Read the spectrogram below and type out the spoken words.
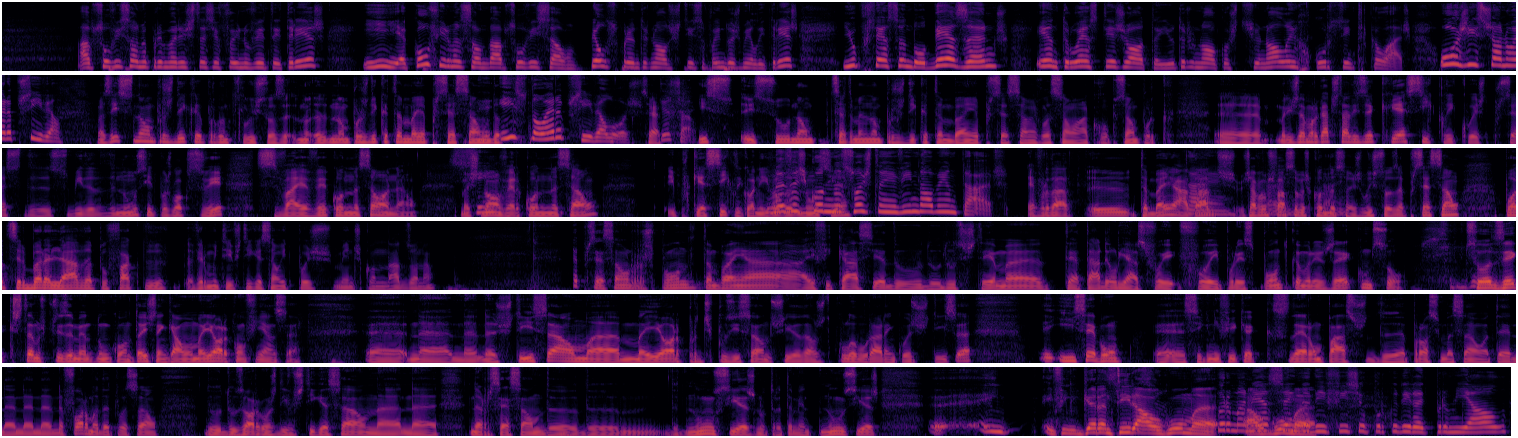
A absolvição na primeira instância foi em 93 e a confirmação da absolvição pelo Supremo Tribunal de Justiça foi em 2003 e o processo andou 10 anos entre o STJ e o Tribunal Constitucional em recursos intercalares. Hoje isso já não era possível. Mas isso não prejudica, pergunto Luís Souza, não, prejudica também a percepção da... Isso não era possível hoje. Certo. Atenção. Isso, isso não, certamente não prejudica também a percepção em relação à corrupção, porque uh, Maria José Morgado está a dizer que é cíclico este processo de subida de denúncia e depois logo se vê se vai haver condenação ou não. Mas Sim. se não houver condenação, e porque é cíclico ao nível Mas da denúncia... Mas as condenações têm vindo a aumentar. É verdade. Uh, também há tem, dados, já vamos tem, falar sobre as condenações. Tem. Luís Souza, a percepção pode ser baralhada pelo facto de haver muita investigação e depois menos condenados ou não? A percepção responde também à, à eficácia do, do, do, sistema detectar. Aliás, foi, foi por esse ponto que a Maria José começou. Começou a dizer que estamos precisamente num contexto em que há uma maior confiança uh, na, na, na, justiça, há uma maior predisposição dos cidadãos de colaborarem com a justiça e isso é bom. Uh, significa que se deram passos de aproximação até na, na, na forma de atuação do, dos órgãos de investigação na, na, na recepção de, de, de, denúncias, no tratamento de denúncias, uh, em enfim, garantir alguma. Permanece alguma... ainda difícil porque o direito premial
